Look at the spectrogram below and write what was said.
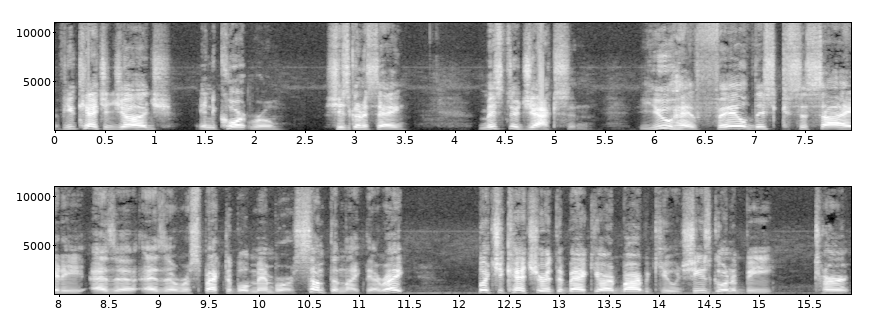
If you catch a judge in the courtroom, she's going to say, Mr. Jackson, you have failed this society as a as a respectable member or something like that, right? But you catch her at the backyard barbecue and she's going to be turned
